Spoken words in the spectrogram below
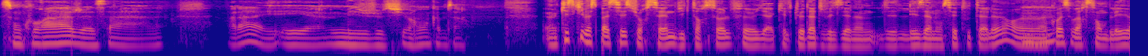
son courage, ça. Voilà, et, euh, mais je suis vraiment comme ça. Euh, Qu'est-ce qui va se passer sur scène, Victor Solf Euh, Il y a quelques dates, je vais les, annon- les- les annoncer tout à l'heure. Euh, À Mhm. quoi ça va ressembler,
